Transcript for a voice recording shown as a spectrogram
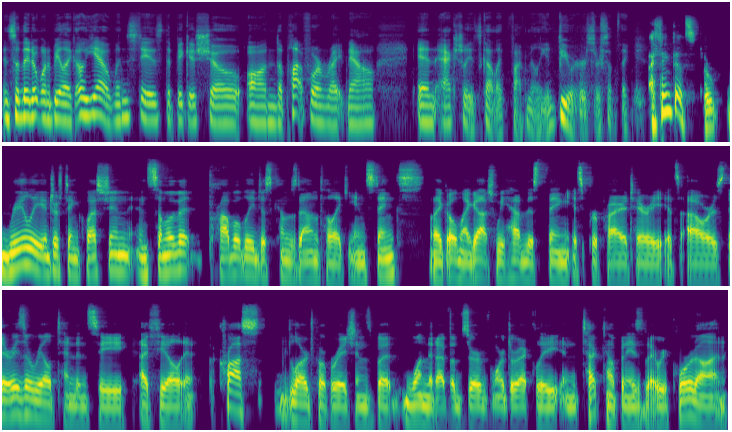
And so they don't want to be like, oh, yeah, Wednesday is the biggest show on the platform right now. And actually, it's got like 5 million viewers or something. I think that's a really interesting question. And some of it probably just comes down to like instincts like, oh my gosh, we have this thing, it's proprietary, it's ours. There is a real tendency, I feel, across large corporations, but one that I've observed more directly in tech companies that I report on.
